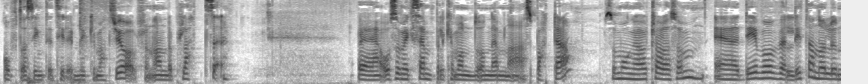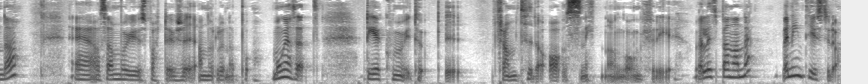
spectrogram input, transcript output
oftast inte tillräckligt mycket material från andra platser. Eh, och som exempel kan man då nämna Sparta, som många har hört talas om. Eh, det var väldigt annorlunda. Eh, och sen var ju Sparta i och för sig annorlunda på många sätt. Det kommer vi ta upp i framtida avsnitt någon gång, för det är väldigt spännande. Men inte just idag.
